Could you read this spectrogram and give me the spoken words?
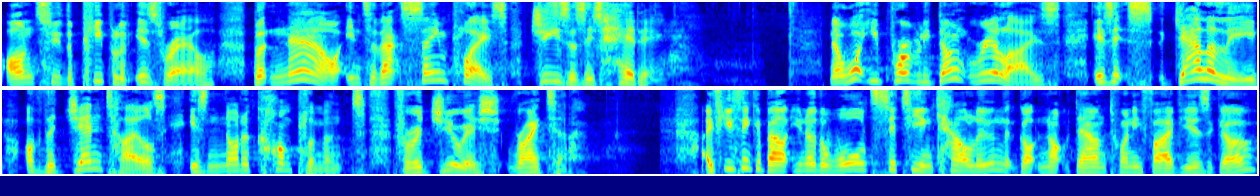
onto the people of Israel. But now, into that same place, Jesus is heading. Now, what you probably don't realize is it's Galilee of the Gentiles is not a compliment for a Jewish writer. If you think about, you know, the walled city in Kowloon that got knocked down 25 years ago,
